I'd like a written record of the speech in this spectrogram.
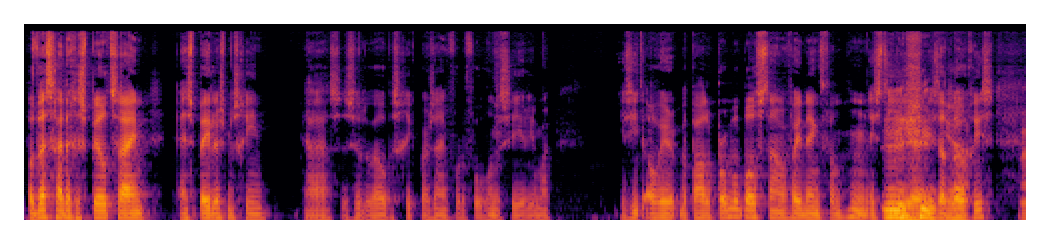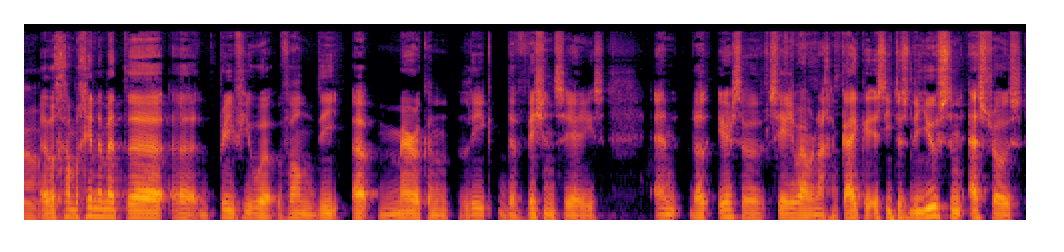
wat wedstrijden gespeeld zijn en spelers misschien, ja, ze zullen wel beschikbaar zijn voor de volgende serie, maar je ziet alweer bepaalde probables staan waarvan je denkt van, hm, is, die, eh, is dat Ja. logisch? Ja. Eh, we gaan beginnen met eh, het previewen van die American League Division Series. En de eerste serie waar we naar gaan kijken is die tussen de Houston Astros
